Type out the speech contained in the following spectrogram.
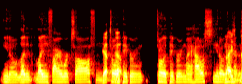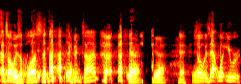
you know lighting lighting fireworks off and Yep, toilet yep. papering toilet papering my house. You know, that kind of That's stuff. always a plus. a good time. yeah, yeah. So is that what you were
